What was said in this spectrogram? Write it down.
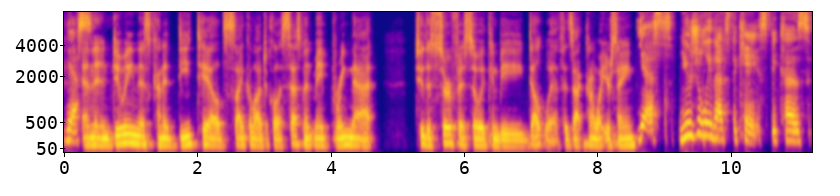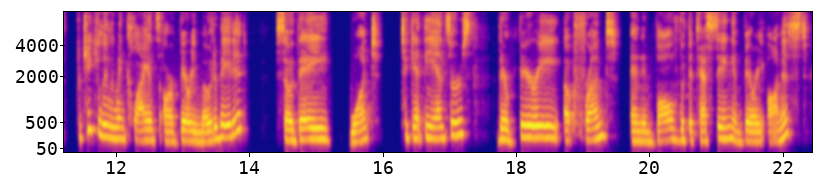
Yes. And then doing this kind of detailed psychological assessment may bring that to the surface so it can be dealt with. Is that kind of what you're saying? Yes. Usually that's the case because, particularly when clients are very motivated, so they want to get the answers, they're very upfront and involved with the testing and very honest.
